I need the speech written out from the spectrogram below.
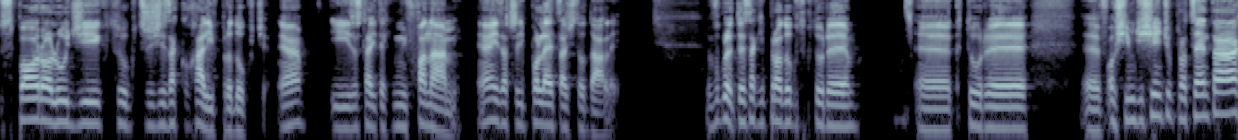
sporo ludzi, którzy się zakochali w produkcie, nie? I zostali takimi fanami, nie? I zaczęli polecać to dalej. W ogóle to jest taki produkt, który, e, który e, w 80%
